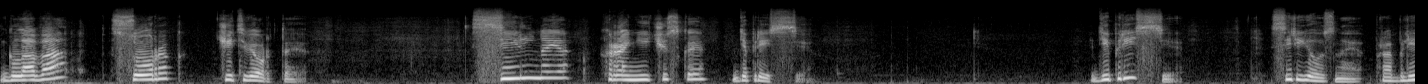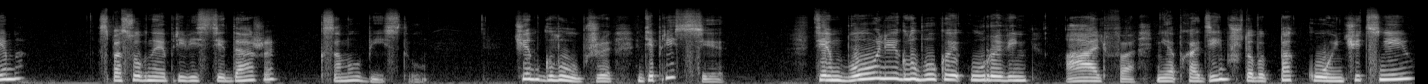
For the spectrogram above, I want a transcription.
Глава 44. Сильная хроническая депрессия. Депрессия – серьезная проблема, способная привести даже к самоубийству. Чем глубже депрессия, тем более глубокий уровень альфа необходим, чтобы покончить с нею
